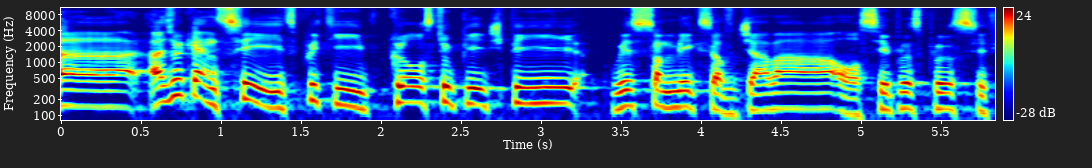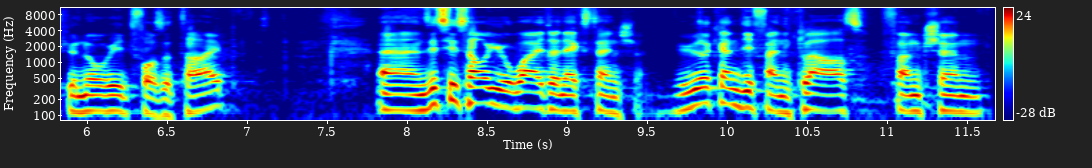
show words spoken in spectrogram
uh, as you can see, it's pretty close to PHP with some mix of Java or C++ if you know it for the type. And this is how you write an extension. You can define class, function,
